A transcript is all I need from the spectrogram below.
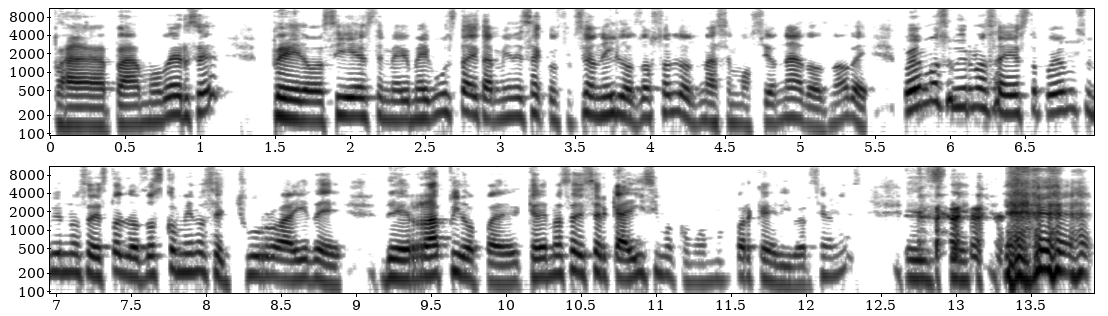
para, para, moverse, pero sí, este, me, me, gusta también esa construcción y los dos son los más emocionados, ¿no? De, podemos subirnos a esto, podemos subirnos a esto, los dos comiéndose el churro ahí de, de rápido, que además ha de ser carísimo como un parque de diversiones. Este,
